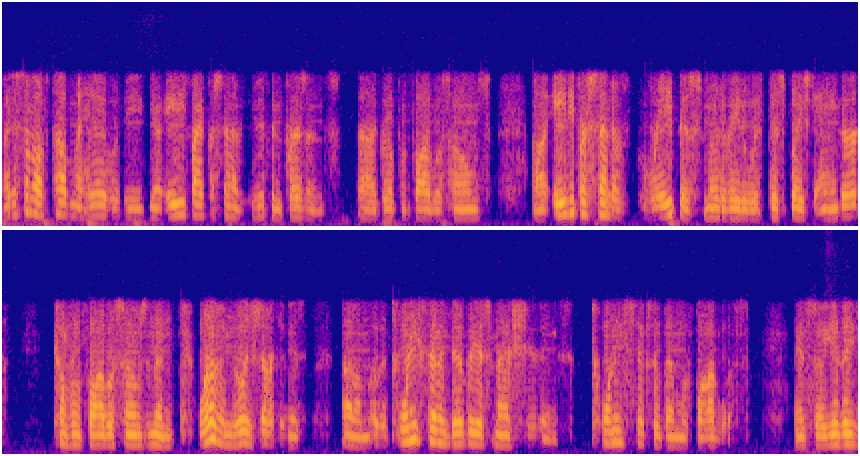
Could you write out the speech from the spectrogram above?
uh, just something off the top of my head would be, you know, 85% of youth in prisons uh, grew up in fatherless homes. Uh, 80% of rapists motivated with displaced anger come from fatherless homes. And then one of them really shocking is um, of the 27 deadliest mass shootings, 26 of them were fatherless. And so, yeah, these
